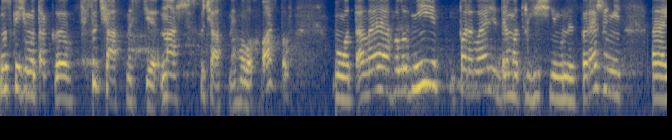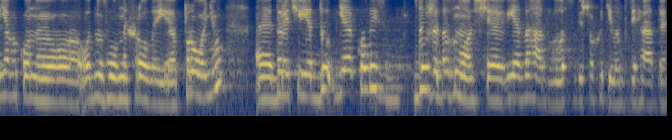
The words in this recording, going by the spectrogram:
ну скажімо так, е, в сучасності наш сучасний Голохвастов. От, але головні паралелі драматургічні вони збережені. Е, Я виконую одну з головних ролей е, Проню. Е, До речі, я я колись дуже давно ще я загадувала собі, що хотіла б зіграти е,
